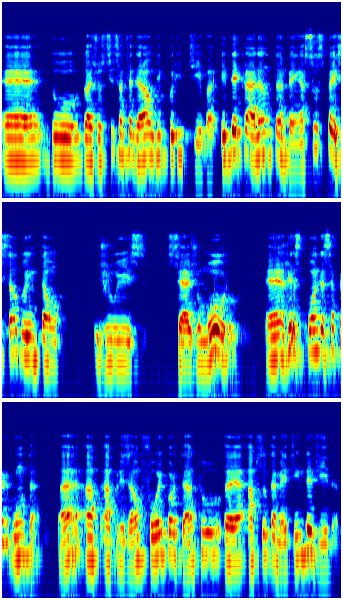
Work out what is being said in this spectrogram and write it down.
é, do, da Justiça Federal de Curitiba e declarando também a suspeição do então juiz Sérgio Moro, é, responde essa pergunta. Né? A, a, prisão foi, portanto, é, absolutamente indevida.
